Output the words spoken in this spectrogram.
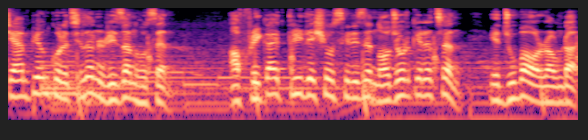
চ্যাম্পিয়ন করেছিলেন রিজান হোসেন। আফ্রিকায় ত্রিদেশীয় সিরিজে নজর কেড়েছেন এ যুবা অলরাউন্ডার।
